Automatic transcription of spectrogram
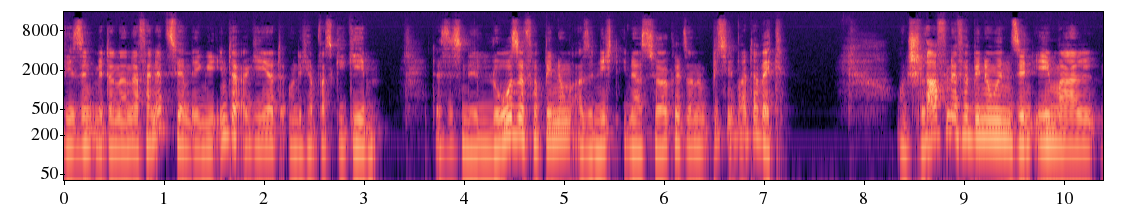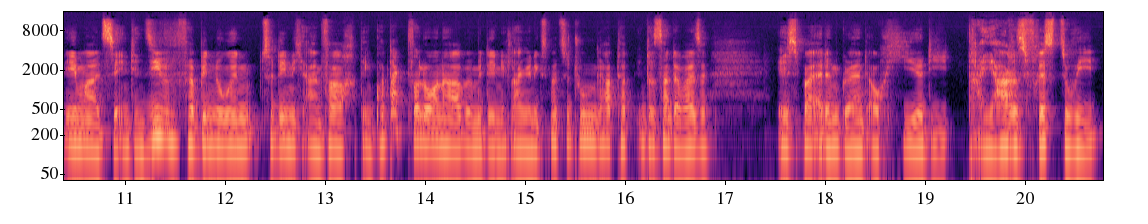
wir sind miteinander vernetzt, wir haben irgendwie interagiert und ich habe was gegeben. Das ist eine lose Verbindung, also nicht inner Circle, sondern ein bisschen weiter weg. Und schlafende Verbindungen sind ehemal, ehemals sehr intensive Verbindungen, zu denen ich einfach den Kontakt verloren habe, mit denen ich lange nichts mehr zu tun gehabt habe. Interessanterweise ist bei Adam Grant auch hier die Drei-Jahresfrist, so wie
